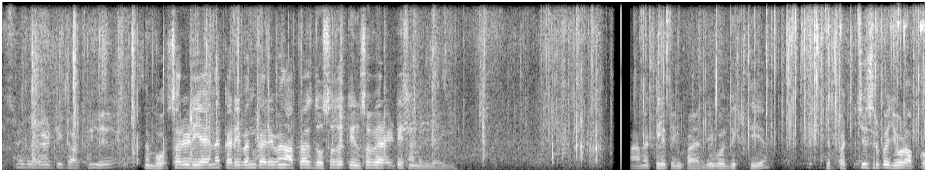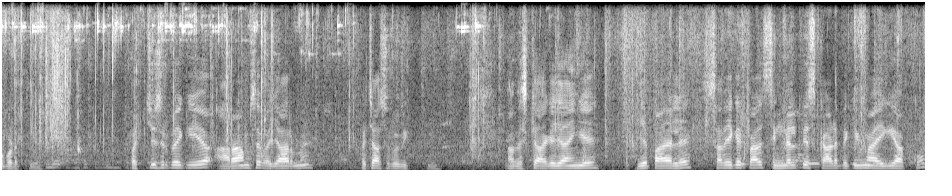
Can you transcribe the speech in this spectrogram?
इसमें वैरायटी काफ़ी है। इसमें बहुत सारी डिज़ाइन है करीबन करीबन आपके पास 200 से 300 वैरायटी से मिल जाएगी। नाम है क्लिपिंग पायली वो दिखती है। ये पच्चीस रुपये जोड़ आपको पड़ती है। पच्चीस रुपये की है आराम से बाज़ार में। पचास रुपये बिकती है। अब इसके आगे जाएँगे। ये पायल है। सब एक एक पायल सिंगल पीस कार्ड पैकिंग में आएगी आपको?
